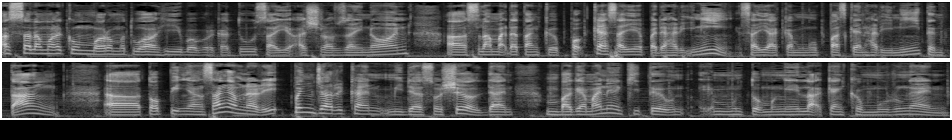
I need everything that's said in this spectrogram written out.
Assalamualaikum warahmatullahi wabarakatuh. Saya Ashraf Zainon. Uh, selamat datang ke podcast saya pada hari ini. Saya akan mengupaskan hari ini tentang uh, topik yang sangat menarik, penjarakan media sosial dan bagaimana kita un- untuk mengelakkan kemurungan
